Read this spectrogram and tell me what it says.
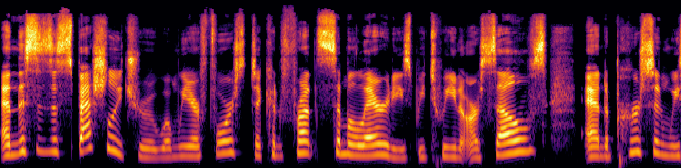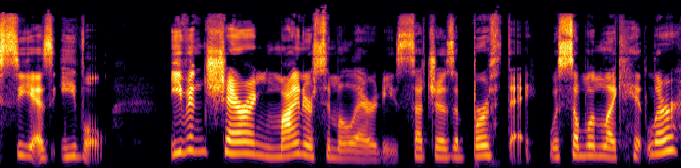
and this is especially true when we are forced to confront similarities between ourselves and a person we see as evil. Even sharing minor similarities, such as a birthday, with someone like Hitler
